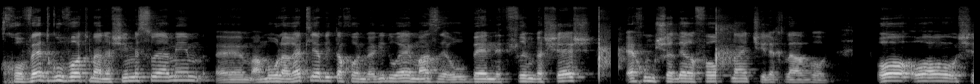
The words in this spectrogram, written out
חווה תגובות מאנשים מסוימים, אה, אמור לרדת לי הביטחון ויגידו, אה, מה זה, הוא בן 26, איך הוא משדר פורטנייט, שילך לעבוד. או, או ש...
